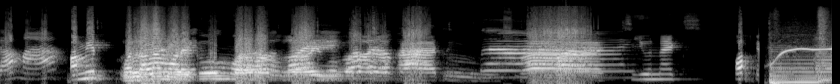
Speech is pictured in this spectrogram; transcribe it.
Rama. pamit wassalamualaikum warahmatullahi wabarakatuh. wabarakatuh Bye. see you next podcast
